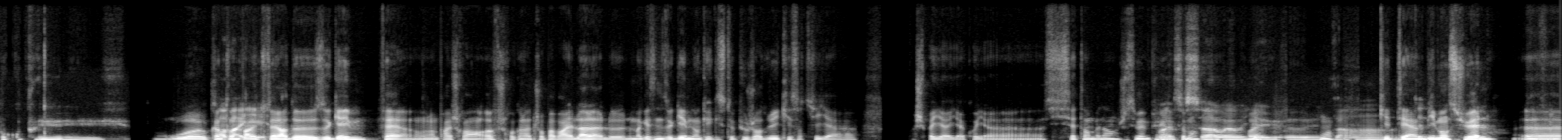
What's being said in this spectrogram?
beaucoup plus Ou, quand on parlait travaillé. tout à l'heure de The Game, enfin, on en parlait je crois en off, je crois qu'on a toujours pas parlé de là, là, le le magazine The Game donc qui existe plus aujourd'hui qui est sorti il y a je sais pas, il y a il y a quoi? Il y a 6-7 ans maintenant? Je sais même plus Ouais, c'est exactement. ça, ouais, ouais, il y Ouais, a eu, une ouais, qui vingt était un vingtaine de numéros. bimensuel, Mmh mh.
